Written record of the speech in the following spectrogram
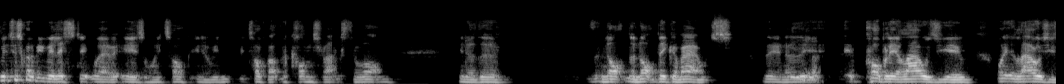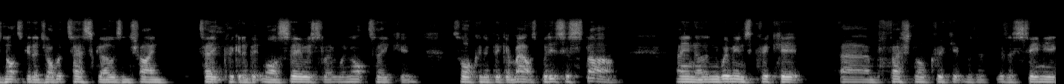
We're just got to be realistic where it is when we talk. You know, we, we talk about the contracts they're on you know the they're not they're not big amounts. You know, yeah. it probably allows you what it allows you is not to get a job at Tesco's and try and take cricket a bit more seriously. We're not taking talking in big amounts, but it's a start. And, you know, in women's cricket, um, professional cricket with the, with the senior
